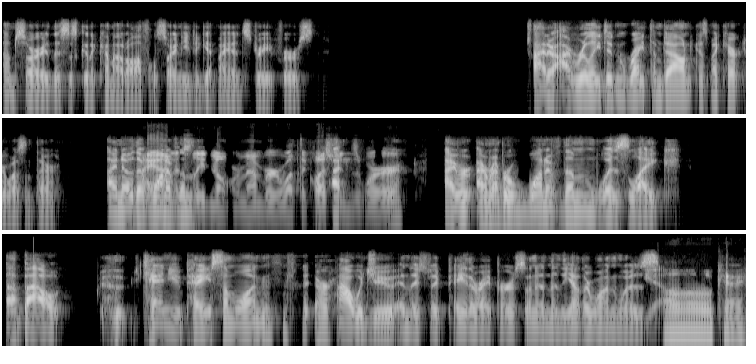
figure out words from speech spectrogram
i'm sorry this is going to come out awful so i need to get my head straight first i, I really didn't write them down because my character wasn't there I know that I one of them. I honestly don't remember what the questions were. I re- I remember one of them was like about who can you pay someone or how would you and they say pay the right person and then the other one was Yeah. Oh, okay.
